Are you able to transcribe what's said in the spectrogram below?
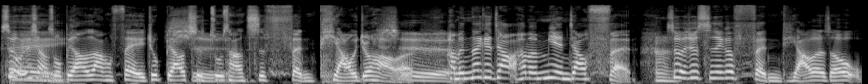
所以我就想说不要浪费，就不要吃猪肠，吃粉条就好了。是他们那个叫他们面叫粉，嗯所以我就吃那个粉条的时候，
